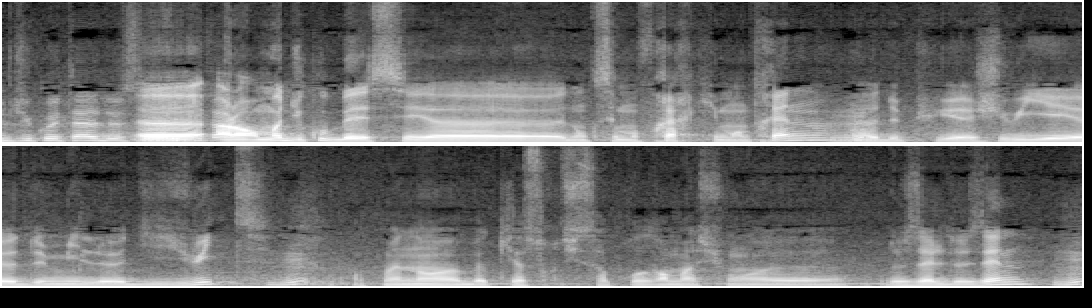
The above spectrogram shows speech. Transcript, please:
du quota de semaine Euh, alors moi du coup ben, c'est euh, donc c'est mon frère qui m'entraîne Mhm. euh, depuis euh, juillet 2018. Mhm. Donc maintenant ben, qui a sorti sa programmation de Zel de Zen. Mhm.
